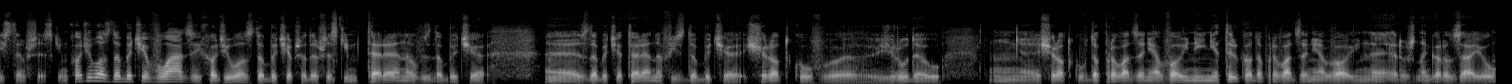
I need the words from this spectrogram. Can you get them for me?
i z tym wszystkim. Chodziło o zdobycie władzy, chodziło o zdobycie przede wszystkim terenów, zdobycie, e, zdobycie terenów i zdobycie środków, e, źródeł środków do prowadzenia wojny i nie tylko do prowadzenia wojny, różnego rodzaju,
